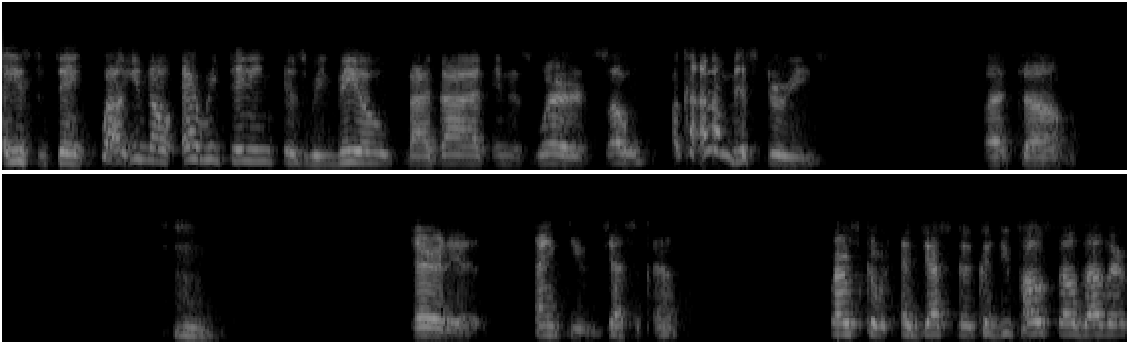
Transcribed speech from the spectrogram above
I used to think, well, you know, everything is revealed by God in His Word. So what kind of mysteries? But um there it is. Thank you, Jessica. First, and Jessica, could you post those other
